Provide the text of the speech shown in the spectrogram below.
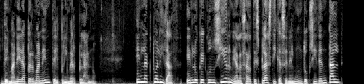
de manera permanente el primer plano. En la actualidad, en lo que concierne a las artes plásticas en el mundo occidental,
